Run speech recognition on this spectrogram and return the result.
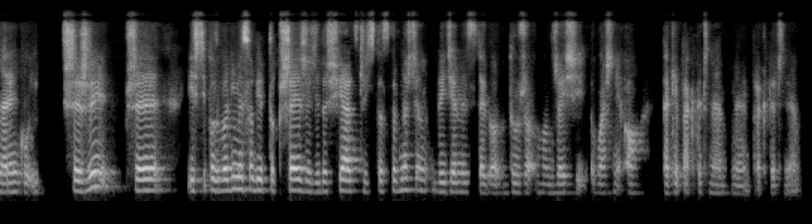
na rynku i przeży, prze, jeśli pozwolimy sobie to przeżyć, doświadczyć, to z pewnością wyjdziemy z tego dużo mądrzejsi właśnie o takie praktyczne, e, praktyczne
